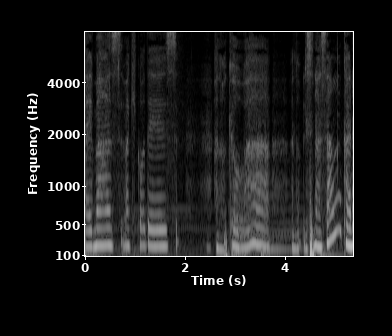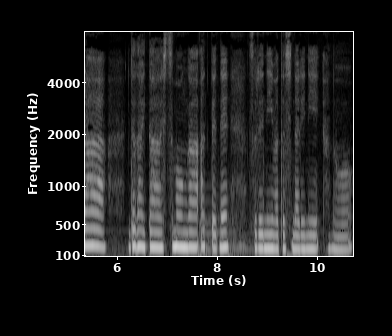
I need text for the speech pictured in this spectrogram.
ざいます。まきこです。あの今日はあのリスナーさんからいただいた質問があってねそれに私なりにあの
